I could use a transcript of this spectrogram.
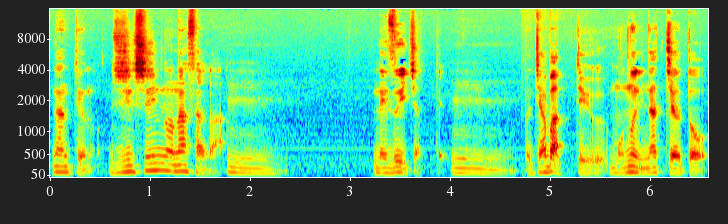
なんていうの自信のなさがうん。根付いちゃって、うん。Java っていうものになっちゃうと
